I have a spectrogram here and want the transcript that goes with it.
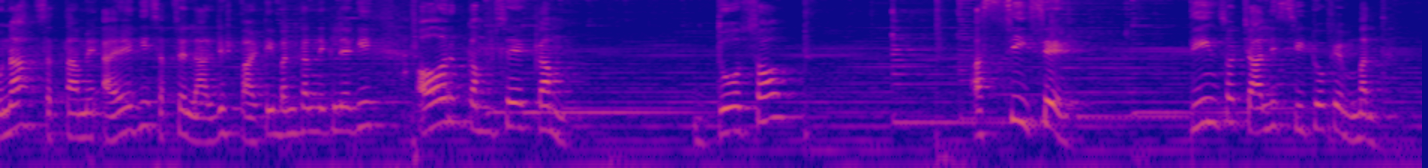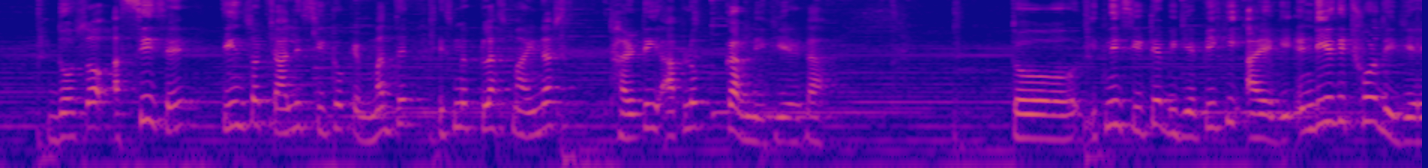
पुनः सत्ता में आएगी, सबसे लार्जेस्ट पार्टी बनकर निकलेगी और कम से कम 280 से 340 सीटों के मध्य 280 से 340 सीटों के मध्य, इसमें प्लस माइनस 30 आप लोग कर लीजिएगा। तो इतनी सीटें बीजेपी की आएगी। एनडीए की छोड़ दीजिए।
